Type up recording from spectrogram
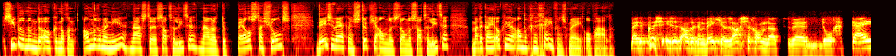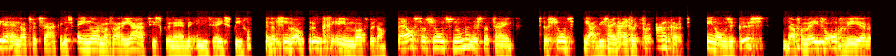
Siberen noemde ook nog een andere manier naast de satellieten, namelijk de pijlstations. Deze werken een stukje anders dan de satellieten, maar daar kan je ook weer andere gegevens mee ophalen. Bij de kust is het altijd een beetje lastig, omdat we door getijden en dat soort zaken dus enorme variaties kunnen hebben in die zeespiegel. En dat zien we ook terug in wat we dan pijlstations noemen. Dus dat zijn stations, ja, die zijn eigenlijk verankerd in onze kust. Daarvan weten we ongeveer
